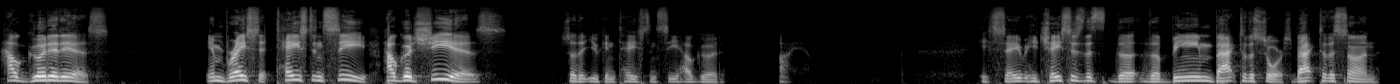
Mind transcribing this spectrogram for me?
How good it is! Embrace it. Taste and see how good she is, so that you can taste and see how good I am. he, savor, he chases the, the, the beam back to the source, back to the sun,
